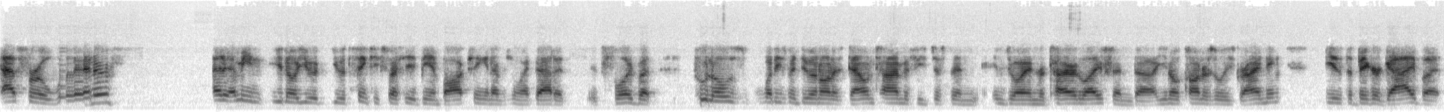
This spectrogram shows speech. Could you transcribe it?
as for a winner, I mean, you know, you would you would think, especially it being boxing and everything like that, it's it's Floyd, but who knows what he's been doing on his downtime if he's just been enjoying retired life. And uh, you know, Conor's always grinding. He is the bigger guy, but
